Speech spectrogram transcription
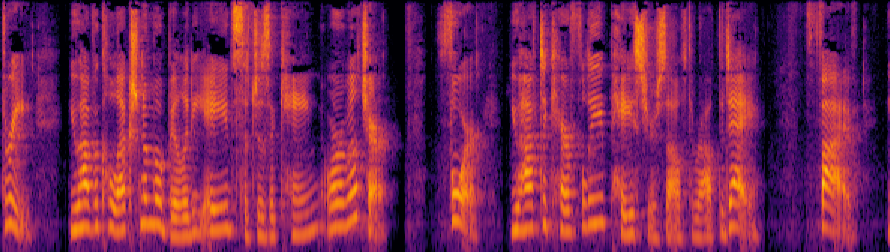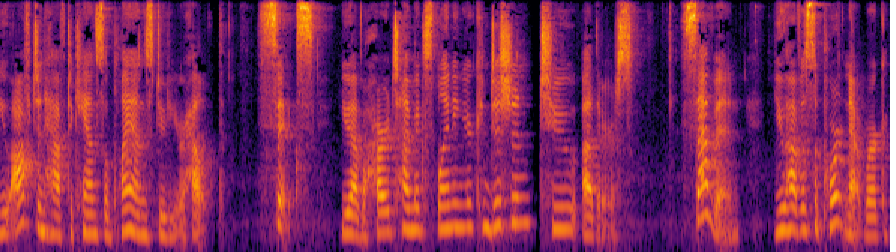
Three, you have a collection of mobility aids such as a cane or a wheelchair. Four, you have to carefully pace yourself throughout the day. Five, you often have to cancel plans due to your health. Six, you have a hard time explaining your condition to others. Seven, you have a support network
